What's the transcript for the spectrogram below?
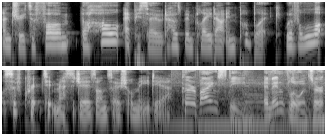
And true to form, the whole episode has been played out in public, with lots of cryptic messages on social media. Kerr Weinstein, an influencer,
